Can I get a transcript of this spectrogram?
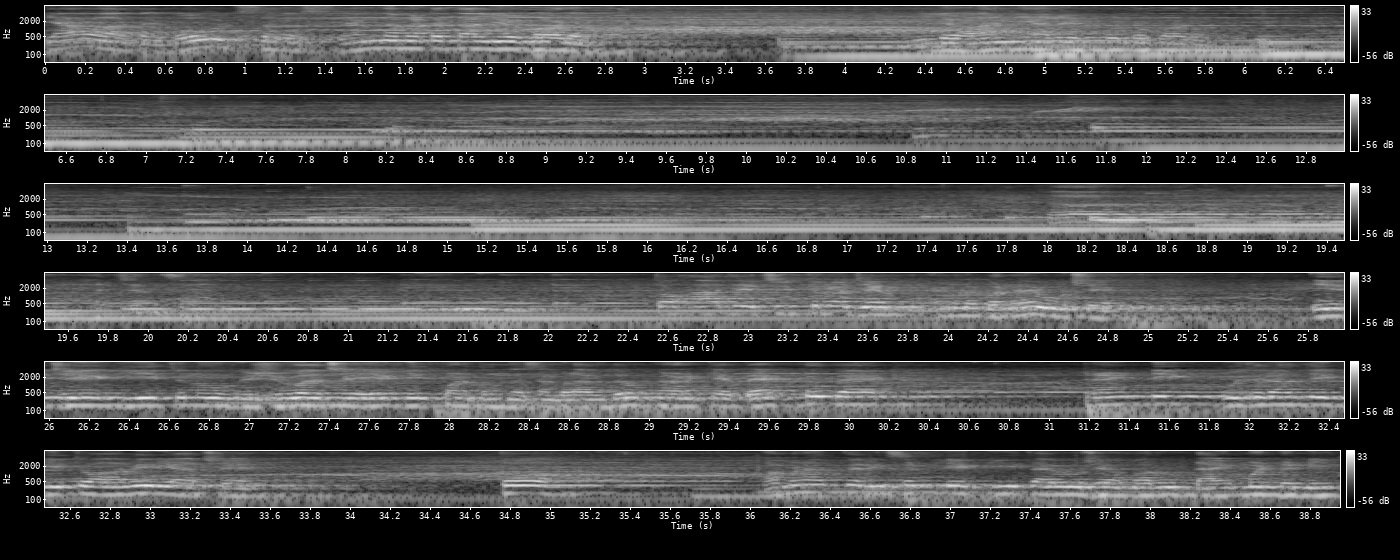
ક્યાં વાત હે? બહુ જ સરસ. એમના માટે તાલીઓ પાડો. એટલે આની યાર એક ફોટો પાડો. તો આ જે ચિત્ર જેમ એમણે બનાવ્યું છે એ જે ગીતનું વિઝ્યુઅલ છે, એ ગીત પણ તમને સંભળાવી દઉં. કારણ કે back to back trending Gujarati ગીતો આવી રહ્યા છે. તો હમણાં તે રિસન્ટલી એક ગીત આવ્યું છે, અમારું ડાયમંડની.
